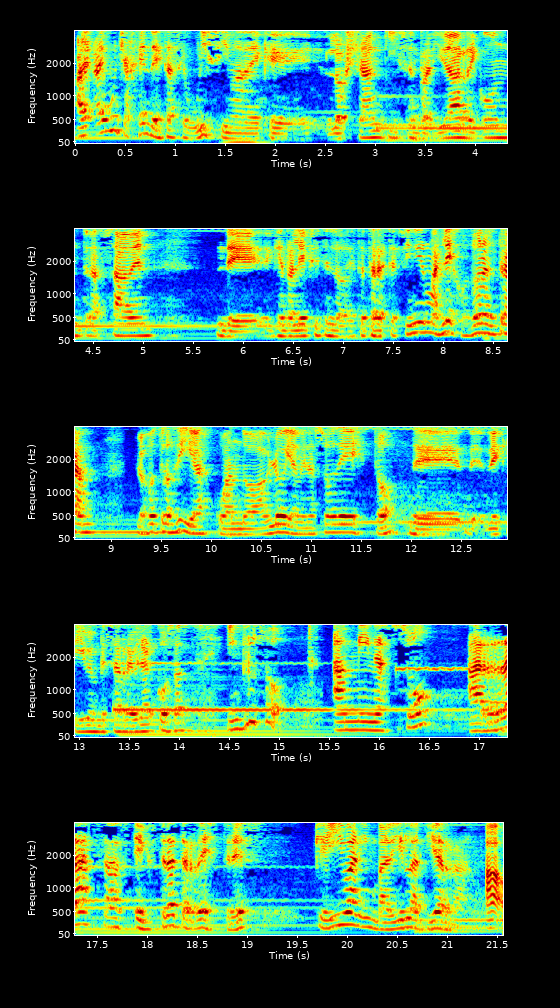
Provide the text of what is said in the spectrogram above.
hay, mucha gente que está segurísima de que los yankees en realidad recontra saben de que en realidad existen los extraterrestres. Sin ir más lejos, Donald Trump los otros días, cuando habló y amenazó de esto, de, de que iba a empezar a revelar cosas, incluso amenazó a razas extraterrestres que iban a invadir la Tierra. Ah,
